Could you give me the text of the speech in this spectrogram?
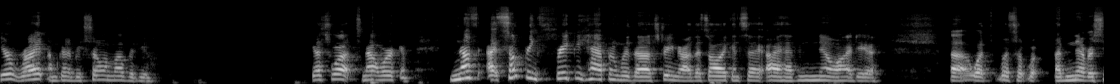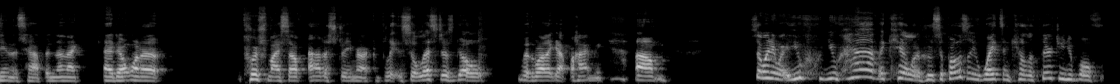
You're right. I'm going to be so in love with you. Guess what? It's not working. Nothing. Something freaky happened with uh, StreamYard. That's all I can say. I have no idea uh, what what's what, I've never seen this happen, and I I don't want to push myself out of StreamYard completely. So let's just go with what I got behind me. Um, so anyway, you you have a killer who supposedly waits and kills a 13 year old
